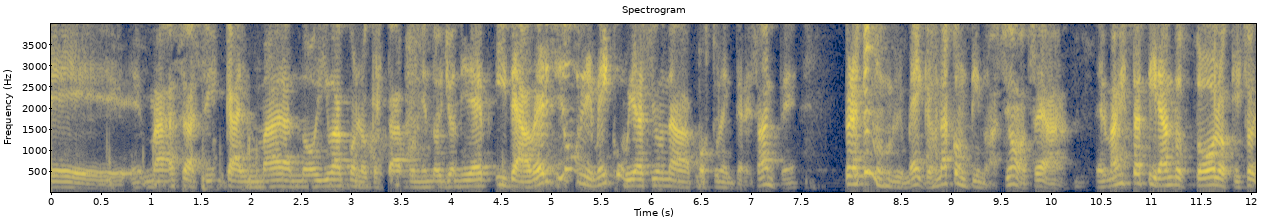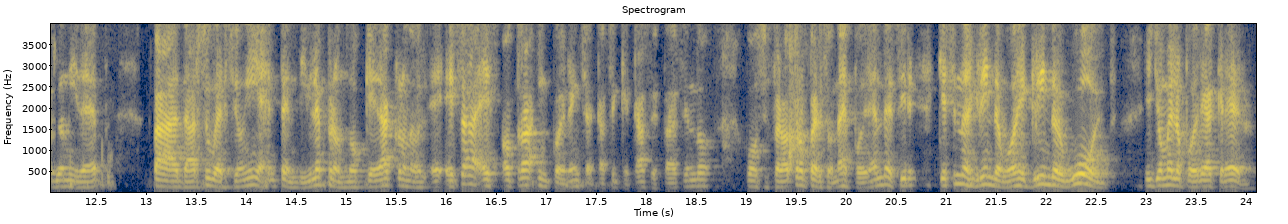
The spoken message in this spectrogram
eh, más así calmada, no iba con lo que estaba poniendo Johnny Depp. Y de haber sido un remake hubiera sido una postura interesante. Pero esto no es un remake, es una continuación. O sea, el man está tirando todo lo que hizo Johnny Depp para dar su versión y es entendible, pero no queda crono. e- Esa es otra incoherencia, casi que casi. Está haciendo como si fuera otro personaje. Podrían decir que ese no es Grindelwald, es Grindelwald. Y yo me lo podría creer.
